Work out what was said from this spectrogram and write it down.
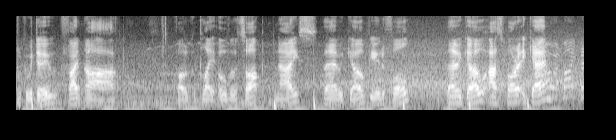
What can we do? Find. Ah. Thought we could play it over the top. Nice. There we go. Beautiful. There we go. Ask for it again. Oh, it might be.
